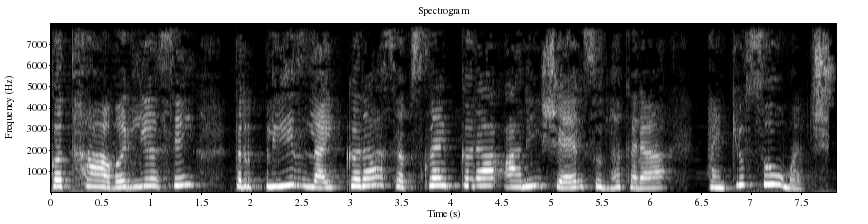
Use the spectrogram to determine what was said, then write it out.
कथा आवडली असेल तर प्लीज लाईक करा सबस्क्राईब करा आणि शेअर सुद्धा करा. Thank you so much.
